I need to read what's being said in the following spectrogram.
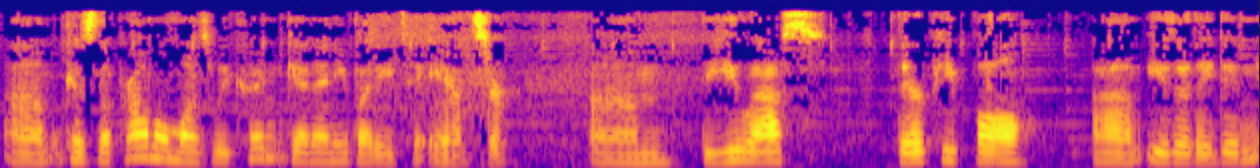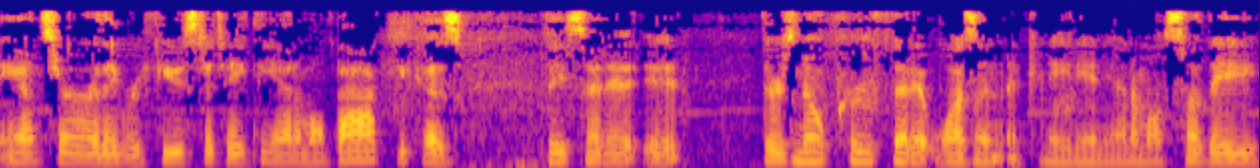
because um, the problem was we couldn't get anybody to answer. Um, the U.S., their people, um, either they didn't answer or they refused to take the animal back because they said it, it there's no proof that it wasn't a Canadian animal. So they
